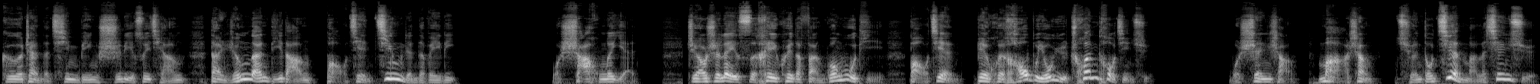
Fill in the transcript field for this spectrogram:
歌战的亲兵实力虽强，但仍难抵挡宝剑惊人的威力。我杀红了眼，只要是类似黑盔的反光物体，宝剑便会毫不犹豫穿透进去。我身上、马上全都溅满了鲜血，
